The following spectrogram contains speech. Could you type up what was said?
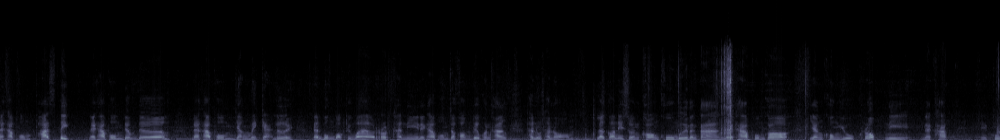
นะครับผมพลาสติกนะครับผมเดิมๆนะครับผมยังไม่แกะเลย นั่นบ่งบอกถึงว่ารถคันนี้นะครับผมเจ้าของเดิมค่อนข้างทนุถนอม แล้วก็ในส่วนของคู่มือต่างๆนะครับ ผมก็ยังคงอยู่ครบนี่นะครับนี่คู่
